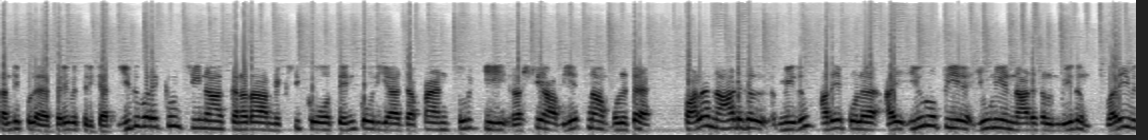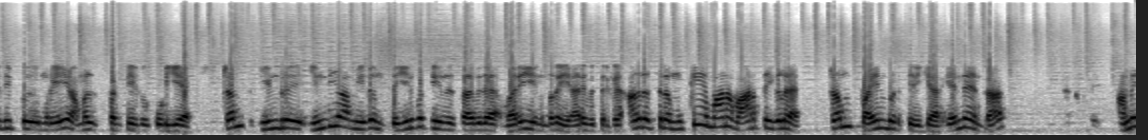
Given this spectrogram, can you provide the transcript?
சந்திப்புல தெரிவித்திருக்கார். இதுவரைக்கும் சீனா கனடா மெக்சிகோ தென்கொரியா ஜப்பான் துருக்கி ரஷ்யா வியட்நாம் உள்ளிட்ட பல நாடுகள் மீதும் அதே போல யூரோப்பிய யூனியன் நாடுகள் மீதும் வரி விதிப்பு முறையை அமல்படுத்தியிருக்கக்கூடிய ட்ரம்ப் இன்று இந்தியா மீதும் இந்த இருபத்தி ஐந்து சதவீத வரி என்பதை அறிவித்திருக்கார். அதுல சில முக்கியமான வார்த்தைகளை ட்ரம்ப் பயன்படுத்தியிருக்கார். என்ன என்றால் அமே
